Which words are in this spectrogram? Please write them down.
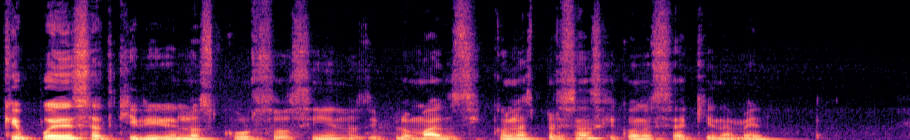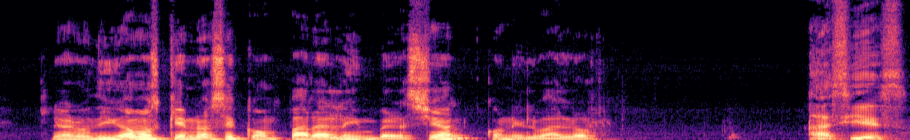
que puedes adquirir en los cursos y en los diplomados y con las personas que conoces aquí en AMED. Claro, digamos que no se compara la inversión con el valor. Así es,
